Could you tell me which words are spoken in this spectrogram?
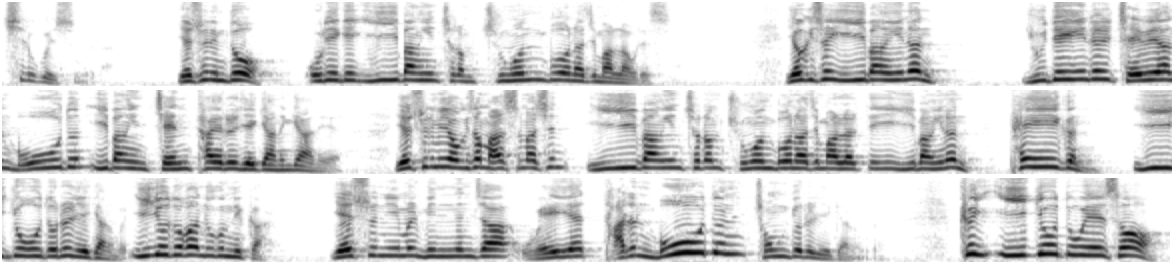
치르고 있습니다. 예수님도 우리에게 이방인처럼 중언부언하지 말라고 그랬어요. 여기서 이방인은 유대인을 제외한 모든 이방인 젠타일을 얘기하는 게 아니에요. 예수님이 여기서 말씀하신 이방인처럼 중언부언하지 할때이 이방인은 페이근, 이교도를 얘기하는 거예요. 이교도가 누굽니까? 예수님을 믿는 자 외에 다른 모든 종교를 얘기하는 거예요. 그 이교도에서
